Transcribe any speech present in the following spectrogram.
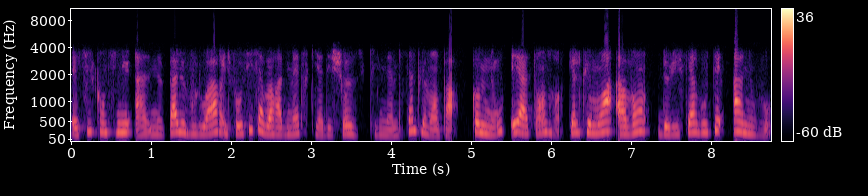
Et s'il continue à ne pas le vouloir, il faut aussi savoir admettre qu'il y a des choses qu'il n'aime simplement pas comme nous et attendre quelques mois avant de lui faire goûter à nouveau.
